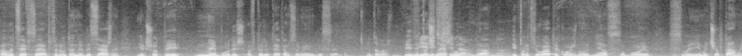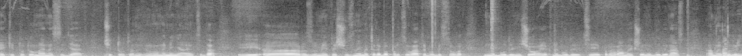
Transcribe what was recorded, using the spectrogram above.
але це все абсолютно недосяжне, якщо ти не будеш авторитетом самим для себе. Это важно. І не Вірить почнеш в себе. лу- да, і працювати кожного дня з собою, з своїми чортами, які тут у мене сидять, чи тут вони, ну, вони міняються. Да? І е, розуміти, що з ними треба працювати, бо без цього не буде нічого, як не буде цієї програми, якщо не буде нас. А ми Амінь. будемо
